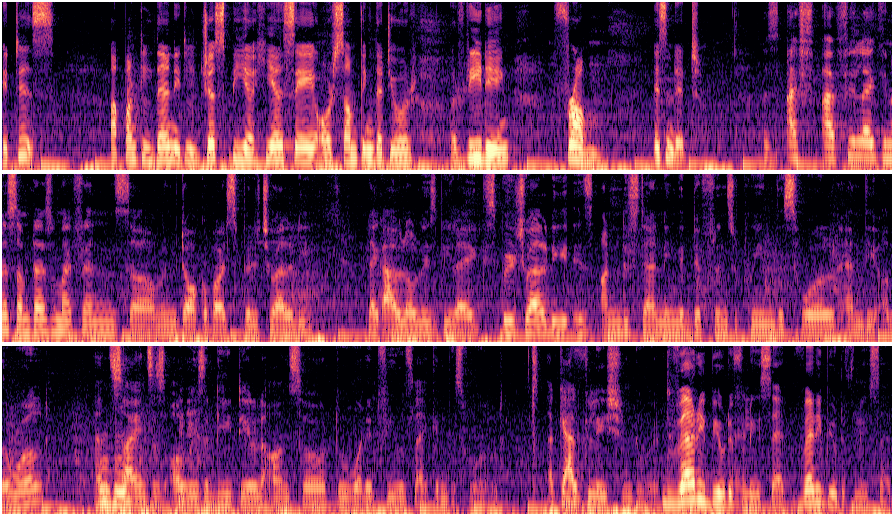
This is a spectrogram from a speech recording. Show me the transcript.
it is. Up until then it'll just be a hearsay or something that you're reading from isn't it I, f- I feel like you know sometimes with my friends uh, when we talk about spirituality like i will always be like spirituality is understanding the difference between this world and the other world and Mhm. science is always a detailed answer to what it feels like in this world. A calculation to it. Very beautifully said. Very beautifully said.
